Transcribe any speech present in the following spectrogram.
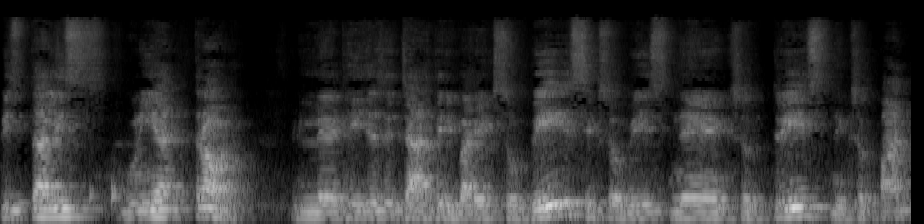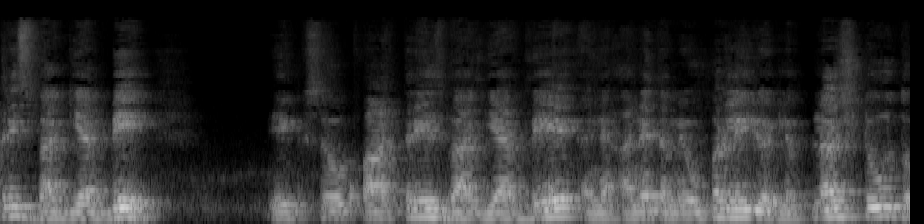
પિસ્તાલીસ ગુણ્યા ત્રણ, એટલે થઈ જશે ચાર ત્રી બાર, એકસો વીસ એકસો વીસ ને એકસો ત્રીસ ને એકસો પાંત્રીસ ભાગ્યા બે. એકસો પાંત્રીસ ભાગ્યા બે, અને આને તમે ઉપર લઈ લો એટલે પ્લસ ટુ તો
